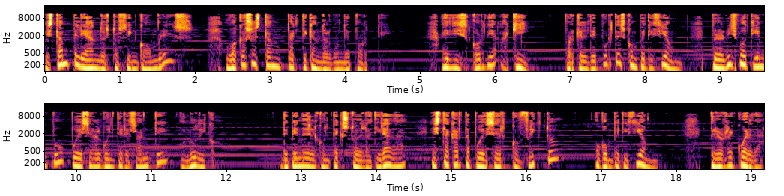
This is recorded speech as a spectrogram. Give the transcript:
¿Están peleando estos cinco hombres o acaso están practicando algún deporte? Hay discordia aquí, porque el deporte es competición, pero al mismo tiempo puede ser algo interesante o lúdico. Depende del contexto de la tirada, esta carta puede ser conflicto o competición, pero recuerda,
